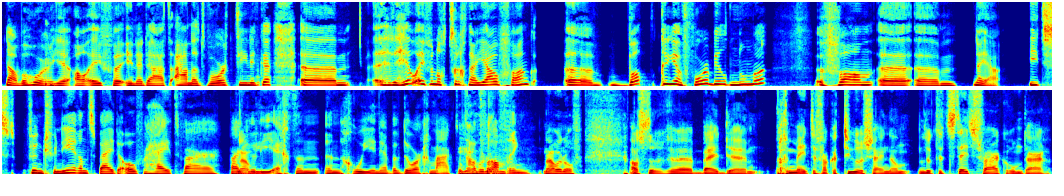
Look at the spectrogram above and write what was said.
nou we horen je al even inderdaad aan het woord, Tineke. Uh, heel even nog terug naar jou, Frank. Uh, wat kun je een voorbeeld noemen van, um, nou ja, iets functionerends bij de overheid waar, waar nou, jullie echt een, een groei in hebben doorgemaakt of nou een verandering? Of, nou en of. Als er uh, bij de gemeente vacatures zijn, dan lukt het steeds vaker om daar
